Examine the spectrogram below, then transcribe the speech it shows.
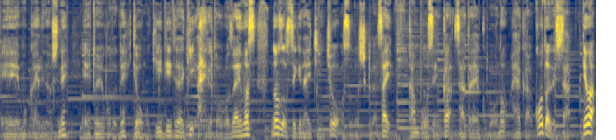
えー、もう一回やり直しね、えー、ということで今日も聞いていただきありがとうございます。どうぞ素敵な一日をお過ごしください。漢方専科サーター薬房の早川浩太でした。では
